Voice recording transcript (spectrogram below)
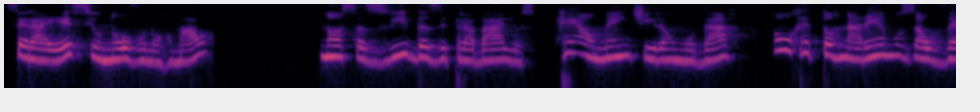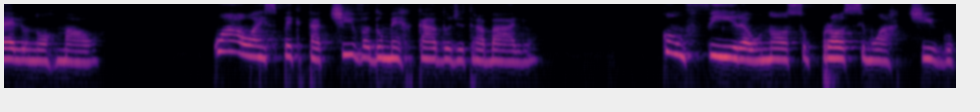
Será esse o novo normal? Nossas vidas e trabalhos realmente irão mudar ou retornaremos ao velho normal? Qual a expectativa do mercado de trabalho? Confira o nosso próximo artigo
